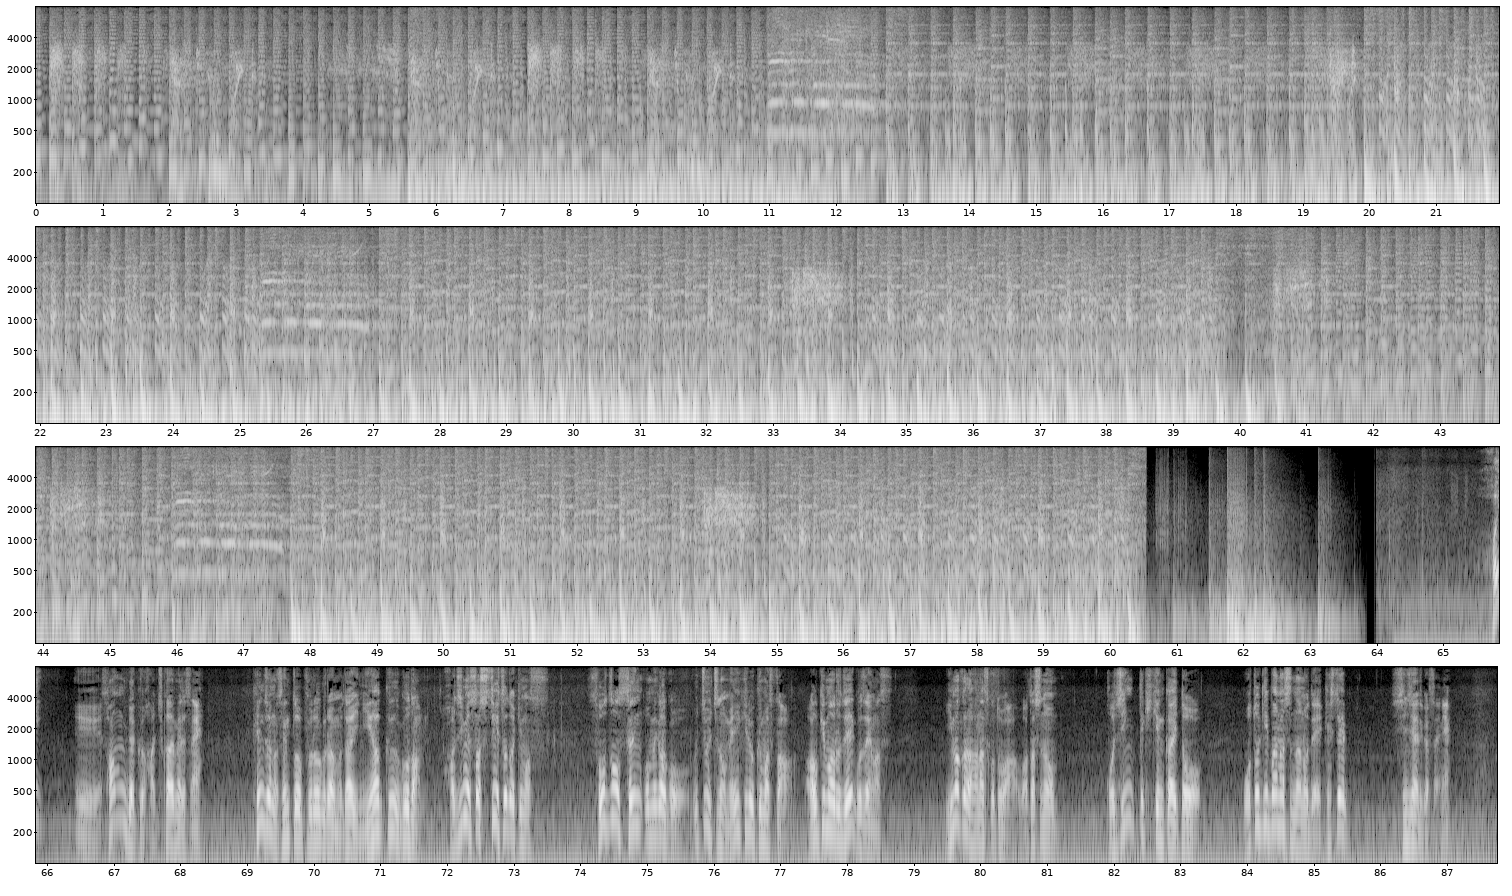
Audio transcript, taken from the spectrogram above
308回目ですね。賢者の戦闘プログラム第205弾、始めさせていただきます。創造戦オメガ号宇宙一の免疫力マスター、青木丸でございます。今から話すことは私の個人的見解とおとぎ話なので決して信じないでくださいね。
